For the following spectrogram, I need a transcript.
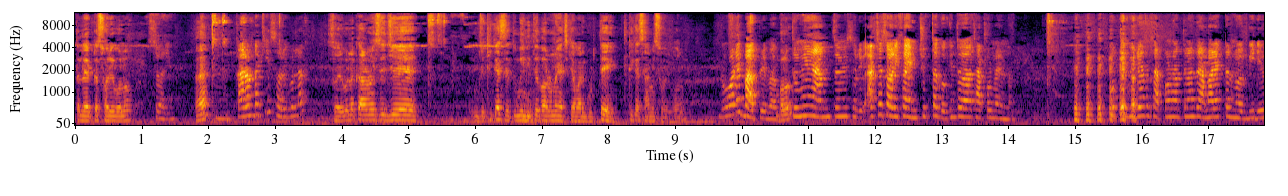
তাহলে একটা সরি বলো। সরি হ্যাঁ? কারণটা কি? সরি বললাম? সরি বলার কারণ হচ্ছে যে যে ঠিক আছে তুমি নিতে পারো না আজকে আমার ঘুরতে ঠিক আছে আমি সরি বলো। ওরে বাপরে বাপ তুমি আমি তুমি সরি আচ্ছা সরি ফাইন চুপ থাকো কিন্তু থাপ্পড় মেরো না। প্রত্যেক ভিডিওতে থাপ্পড় মারতে মারতে আমার একটা ভিডিও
